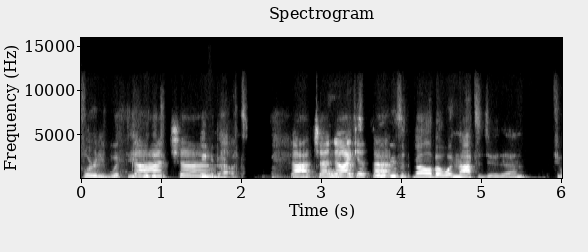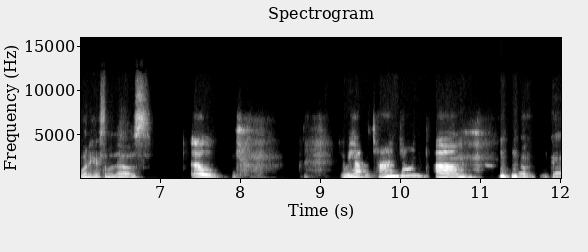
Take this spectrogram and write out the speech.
flirted with you that you complain gotcha about. Gotcha. No i get that. Stories to tell about what not to do then if you want to hear some of those? Oh, do we have the time, John? Um, okay.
